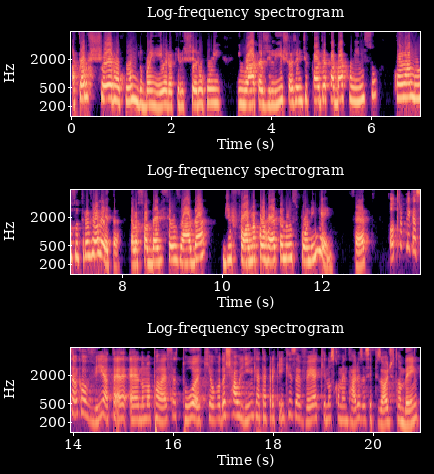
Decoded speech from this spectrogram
até o cheiro ruim do banheiro, aquele cheiro ruim em latas de lixo, a gente pode acabar com isso com a luz ultravioleta. Ela só deve ser usada de forma correta, não expor ninguém, certo? Outra aplicação que eu vi até é numa palestra tua, que eu vou deixar o link até para quem quiser ver aqui nos comentários desse episódio também,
